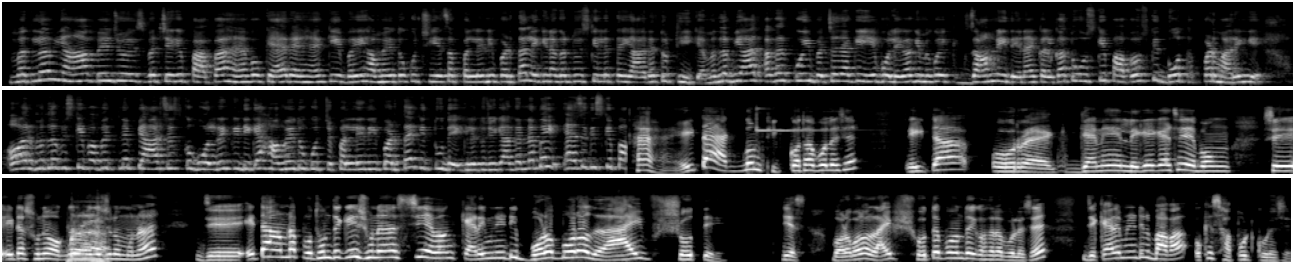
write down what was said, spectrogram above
मतलब यहाँ पे जो इस बच्चे के पापा हैं वो कह रहे हैं कि भाई हमें तो कुछ ये सब पल्ले नहीं पड़ता लेकिन अगर तू इसके लिए तैयार है तो ठीक है मतलब यार अगर कोई बच्चा जाके ये बोलेगा कि मेरे को एक एग्जाम नहीं देना है कल का तो उसके पापा उसके दो थप्पड़ मारेंगे और मतलब इसके पापा इतने प्यार से इसको बोल रहे हैं कि ठीक है हमें तो कुछ पल्ले नहीं पड़ता है कि तू देख ले तुझे क्या करना है भाई ऐसे किसके पापा হ্যাঁ হ্যাঁ এইটা একদম ঠিক কথা বলেছে এইটা ওর আহ, জ্ঞানে লেগে গেছে এবং সে এটা শুনে অজ্ঞান হয়ে গেছিল মনে হয় যে এটা আমরা প্রথম থেকেই শুনে আসছি এবং ক্যারিমিনিটি বড় বড় লাইভ শোতে ইয়েস বড় বড় লাইভ শোতে পর্যন্ত এই কথাটা বলেছে যে ক্যারিমিনিটির বাবা ওকে সাপোর্ট করেছে।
